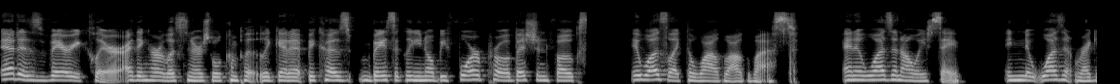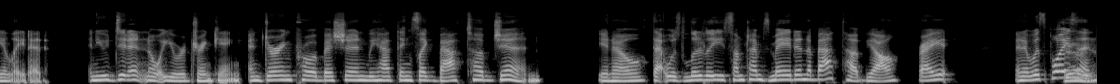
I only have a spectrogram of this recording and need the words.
It is very clear. I think our listeners will completely get it because basically, you know, before prohibition, folks, it was like the wild, wild west and it wasn't always safe and it wasn't regulated and you didn't know what you were drinking. And during prohibition, we had things like bathtub gin, you know, that was literally sometimes made in a bathtub, y'all, right? And it was poison. Yeah,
